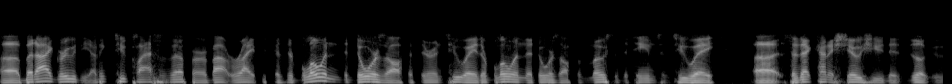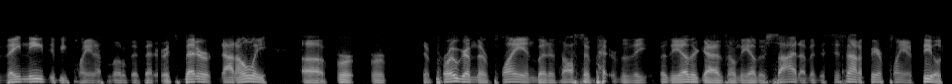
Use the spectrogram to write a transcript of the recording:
Uh, but I agree with you. I think two classes up are about right because they're blowing the doors off if they're in 2A. They're blowing the doors off of most of the teams in 2A. Uh, so that kind of shows you that look, they need to be playing up a little bit better. It's better not only uh, for for the program they're playing, but it's also better for the for the other guys on the other side of it. It's just not a fair playing field.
